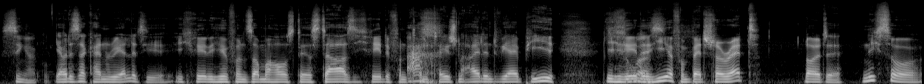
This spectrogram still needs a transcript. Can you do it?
Singer guckt. Ja, aber das ist ja keine Reality. Ich rede hier von Sommerhaus der Stars, ich rede von Ach. Temptation Island VIP, ich Sowas. rede hier von Bachelorette. Leute, nicht so,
